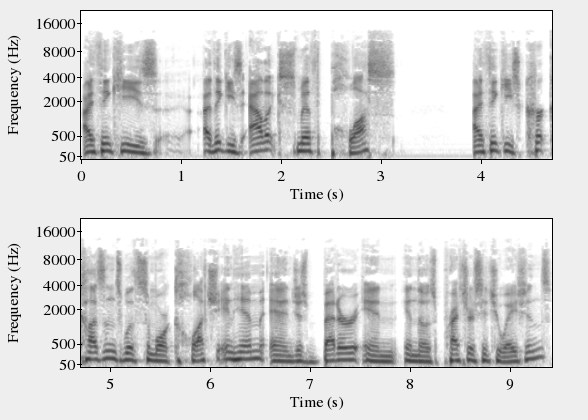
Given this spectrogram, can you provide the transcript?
I think he's I think he's Alex Smith plus. I think he's Kirk Cousins with some more clutch in him and just better in in those pressure situations.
